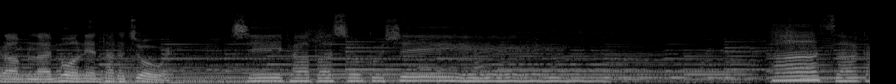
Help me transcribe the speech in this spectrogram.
让我们来默念他的作为。西卡巴松古西，哈萨卡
